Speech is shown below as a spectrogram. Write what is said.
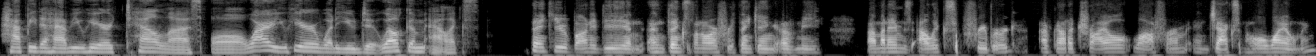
happy to have you here. Tell us all. Why are you here? What do you do? Welcome alex. Thank you bonnie d and, and thanks lenore for thinking of me. Uh, my name is Alex Freeburg. I've got a trial law firm in Jackson Hole, Wyoming.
